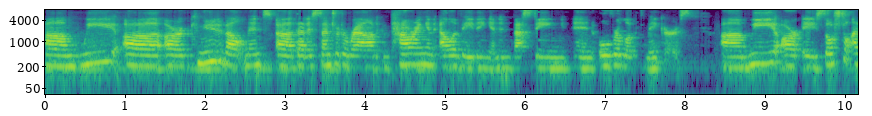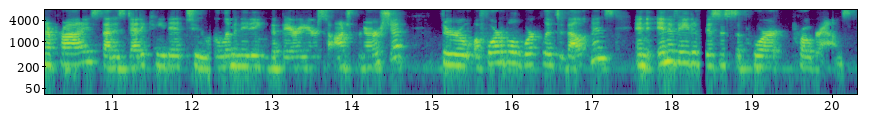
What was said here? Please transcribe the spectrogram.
um, we uh, are community development uh, that is centered around empowering and elevating and investing in overlooked makers. Um, we are a social enterprise that is dedicated to eliminating the barriers to entrepreneurship through affordable work-live developments and innovative business support programs.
